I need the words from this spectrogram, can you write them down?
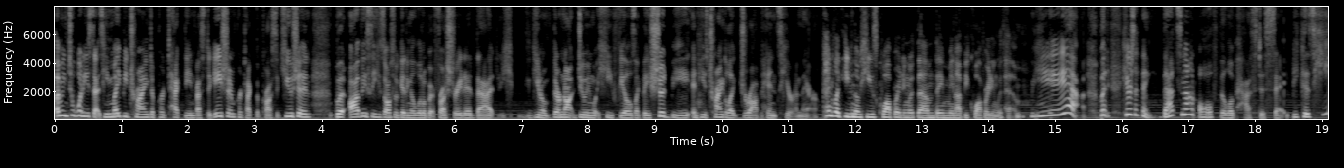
I mean, to what he says, he might be trying to protect the investigation, protect the prosecution, but obviously he's also getting a little bit frustrated that, you know, they're not doing what he feels like they should be. And he's trying to like drop hints here and there. Kind of like even though he's cooperating with them, they may not be cooperating with him. Yeah. But here's the thing that's not all Philip has to say because he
